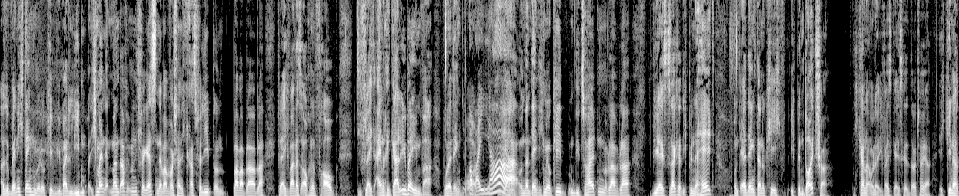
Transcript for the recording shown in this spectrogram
Also wenn ich denken würde, okay, wir beide lieben, ich meine, man darf immer nicht vergessen, der war wahrscheinlich krass verliebt und bla bla bla bla. Vielleicht war das auch eine Frau, die vielleicht ein Regal über ihm war, wo er denkt, boah, aber ja. Ja, und dann denke ich mir, okay, um die zu halten, bla bla bla, wie er es gesagt hat, ich bin der Held und er denkt dann, okay, ich, ich bin Deutscher. Ich kann, oder ich weiß gar nicht, ist er Deutscher? Ja. Ich gehe nach,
